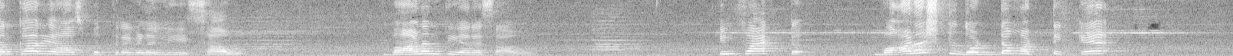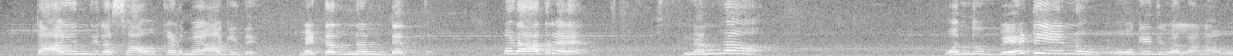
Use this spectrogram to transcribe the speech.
ಸರ್ಕಾರಿ ಆಸ್ಪತ್ರೆಗಳಲ್ಲಿ ಸಾವು, ಬಾಣಂತಿಯರ ಸಾವು. ಇನ್ಫ್ಯಾಕ್ಟ್ ಭಾಳಷ್ಟು ದೊಡ್ಡ ಮಟ್ಟಕ್ಕೆ ತಾಯಂದಿರ ಸಾವು ಕಡಿಮೆ ಆಗಿದೆ ಮೆಟರ್ನಲ್ ಡೆತ್ ಬಟ್ ಆದರೆ ನನ್ನ ಒಂದು ಭೇಟಿ ಏನು ಹೋಗಿದ್ದೀವಲ್ಲ ನಾವು,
